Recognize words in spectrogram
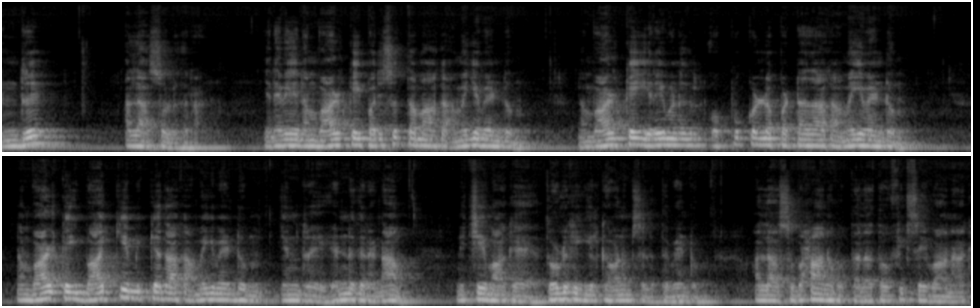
என்று அல்லாஹ் சொல்லுகிறான். எனவே நம் வாழ்க்கை பரிசுத்தமாக அமைய வேண்டும். நம் வாழ்க்கை இறைவனில் ஒப்புக்கொள்ளப்பட்டதாக அமைய வேண்டும். நம் வாழ்க்கை பாக்கியமிக்கதாக அமைய வேண்டும் என்று எண்ணுகிற நாம் நிச்சயமாக தொழுகையில் கவனம் செலுத்த வேண்டும். அல்லாஹ் சுபஹானு தலா தௌஃபிக் செய்வானாக.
